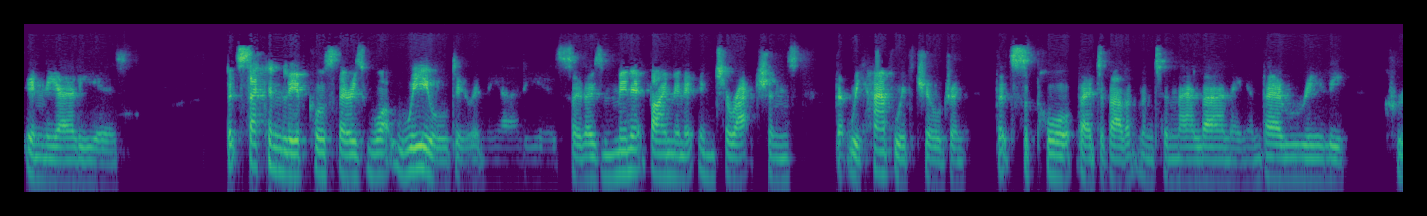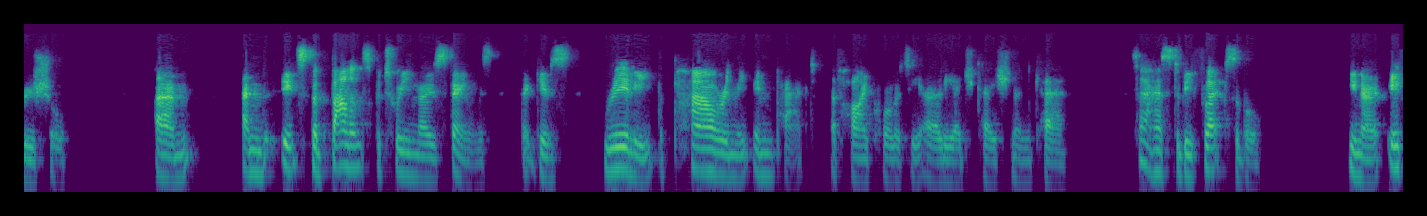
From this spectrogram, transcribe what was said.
in the early years. But secondly, of course, there is what we all do in the early years. So those minute by minute interactions that we have with children that support their development and their learning, and they're really crucial. Um, and it's the balance between those things that gives really the power and the impact of high quality early education and care. So it has to be flexible. You know, if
